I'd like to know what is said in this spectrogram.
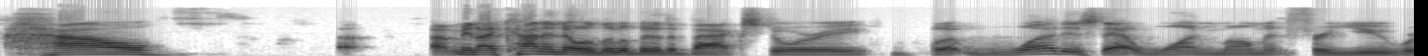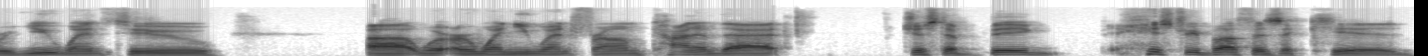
how, I mean, I kind of know a little bit of the backstory, but what is that one moment for you where you went to, uh, or when you went from kind of that just a big history buff as a kid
